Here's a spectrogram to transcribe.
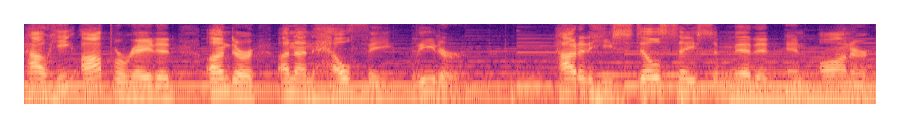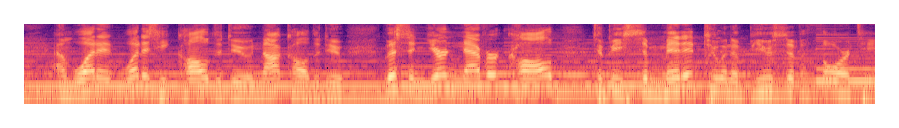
how he operated under an unhealthy leader. How did he still stay submitted and honor? And what, it, what is he called to do, not called to do? Listen, you're never called to be submitted to an abusive authority.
